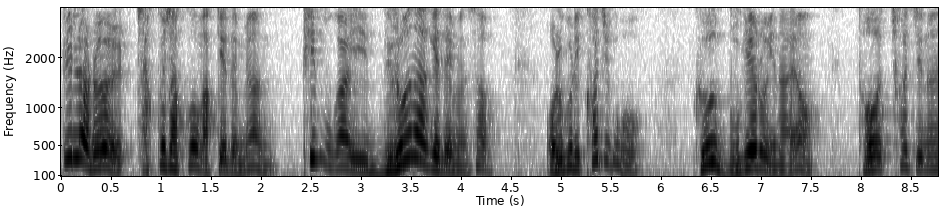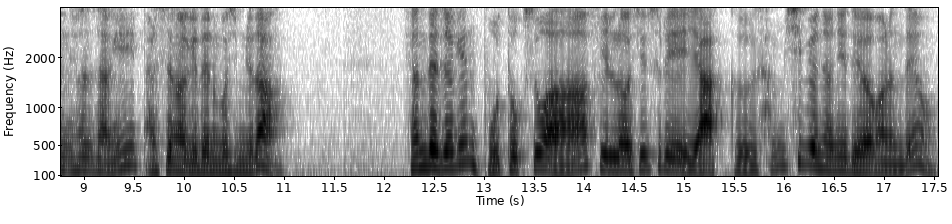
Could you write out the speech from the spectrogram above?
필러를 자꾸 자꾸 맞게 되면 피부가 이 늘어나게 되면서 얼굴이 커지고 그 무게로 인하여 더 처지는 현상이 발생하게 되는 것입니다. 현대적인 보톡스와 필러 시술이 약 그 30여 년이 되어 가는데요.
